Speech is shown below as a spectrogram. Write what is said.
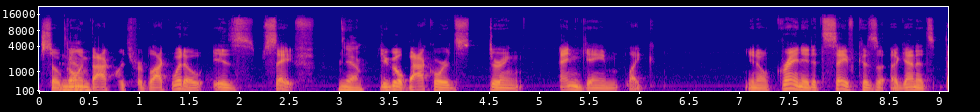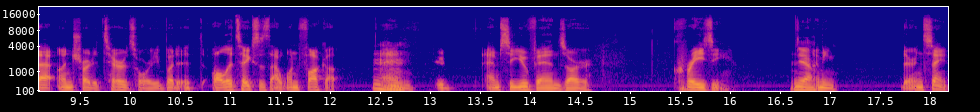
So going yeah. backwards for Black Widow is safe. Yeah. You go backwards during Endgame, like you know, granted, it's safe because again, it's that uncharted territory. But it all it takes is that one fuck up, mm-hmm. and dude, MCU fans are crazy. Yeah, I mean, they're insane.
